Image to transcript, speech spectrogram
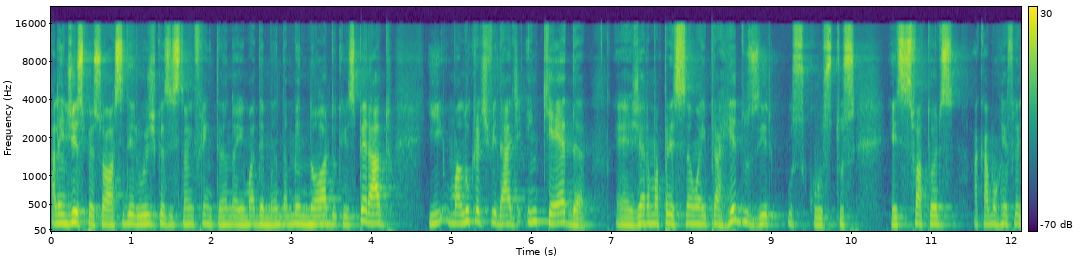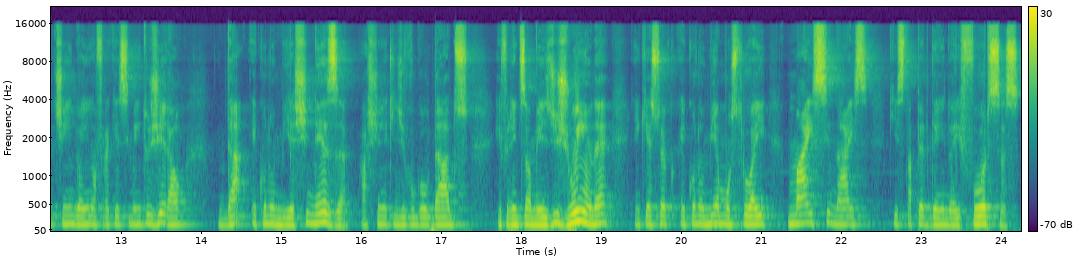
Além disso, pessoal, as siderúrgicas estão enfrentando aí uma demanda menor do que o esperado e uma lucratividade em queda é, gera uma pressão aí para reduzir os custos. Esses fatores acabam refletindo aí no enfraquecimento geral da economia chinesa. A China que divulgou dados referentes ao mês de junho, né, em que a sua economia mostrou aí mais sinais que está perdendo aí forças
